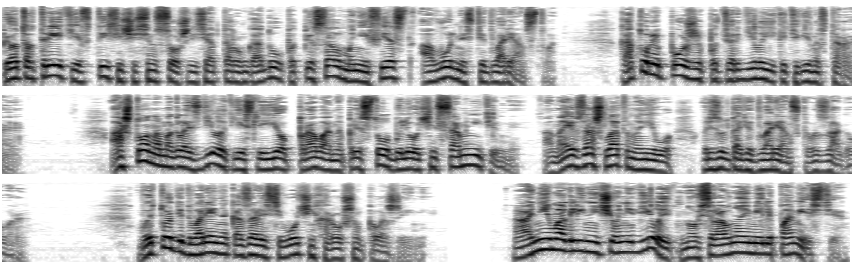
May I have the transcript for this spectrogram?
Петр III в 1762 году подписал манифест о вольности дворянства – который позже подтвердила Екатерина II. А что она могла сделать, если ее права на престол были очень сомнительны? Она и взошла-то на него в результате дворянского заговора. В итоге дворяне оказались в очень хорошем положении. Они могли ничего не делать, но все равно имели поместье,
